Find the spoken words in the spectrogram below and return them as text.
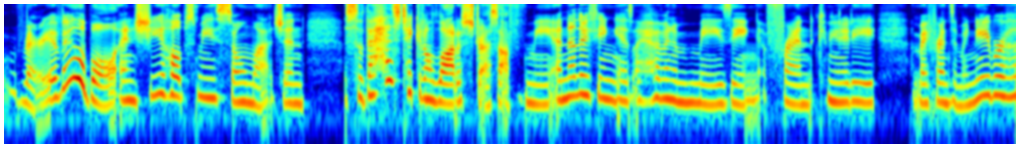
very available and she helps me so much. And so that has taken a lot of stress off of me. Another thing is I have an amazing friend community, my friends in my neighborhood,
